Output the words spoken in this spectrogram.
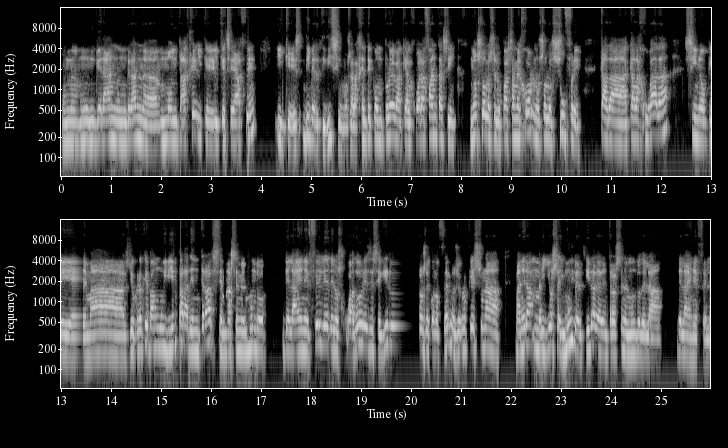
un, un gran, un gran ah, montaje el que, el que se hace y que es divertidísimo. O sea, la gente comprueba que al jugar a Fantasy no solo se lo pasa mejor, no solo sufre cada, cada jugada, sino que además yo creo que va muy bien para adentrarse más en el mundo de la NFL, de los jugadores, de seguirlos, de conocerlos. Yo creo que es una manera maravillosa y muy divertida de adentrarse en el mundo de la, de la NFL.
